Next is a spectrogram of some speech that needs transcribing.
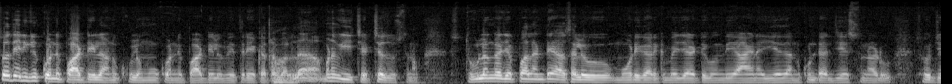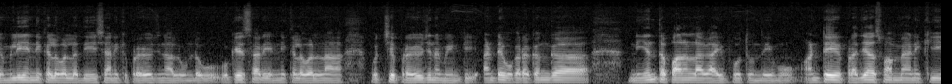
సో దీనికి కొన్ని పార్టీల అనుకూలము కొన్ని పార్టీలు వ్యతిరేకత వల్ల మనం ఈ చర్చ చూస్తున్నాం. స్థూలంగా చెప్పాలంటే అసలు మోడీ గారికి మెజారిటీ ఉంది. ఆయన ఏది అనుకుంటే అది చేస్తున్నాడు. సో జమిలీ ఎన్నికల వల్ల దేశానికి ప్రయోజనాలు ఉండవు. ఒకేసారి ఎన్నికల వలన వచ్చే ప్రయోజనం ఏంటి? అంటే ఒక రకంగా నియంత పాలనలాగా అయిపోతుందేమో. అంటే ప్రజాస్వామ్యానికి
